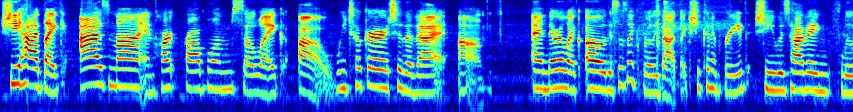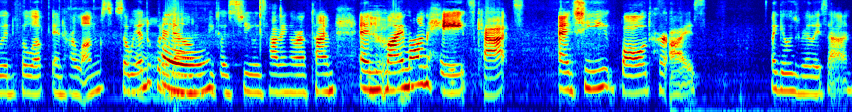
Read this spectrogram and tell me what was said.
she had like asthma and heart problems so like uh we took her to the vet um and they were like oh this is like really bad. Like she couldn't breathe. She was having fluid fill up in her lungs so we had to put her Aw. down because she was having a rough time. And Yeah. my mom hates cats and she bawled her eyes. Like it was really sad.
